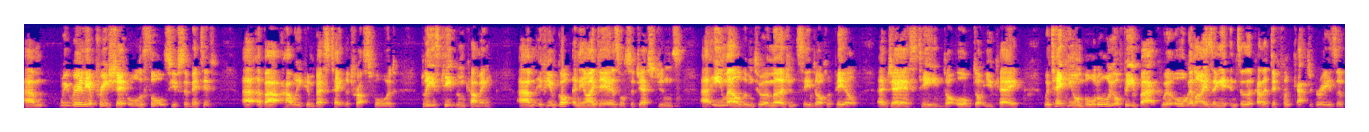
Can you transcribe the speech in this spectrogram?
Um, we really appreciate all the thoughts you've submitted uh, about how we can best take the trust forward. Please keep them coming. Um, if you've got any ideas or suggestions, uh, email them to emergency.appeal at jst.org.uk. We're taking on board all your feedback. We're organising it into the kind of different categories of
